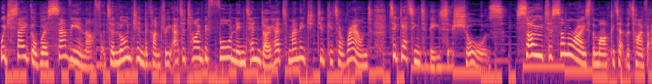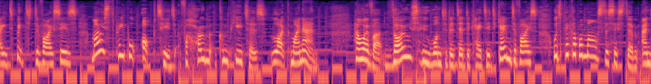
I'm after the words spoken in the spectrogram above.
which Sega were savvy enough to launch in the country at a time before Nintendo had managed to get around to getting to these shores. So, to summarise the market at the time for 8 bit devices, most people opted for home computers, like my Nan. However, those who wanted a dedicated game device would pick up a Master System, and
